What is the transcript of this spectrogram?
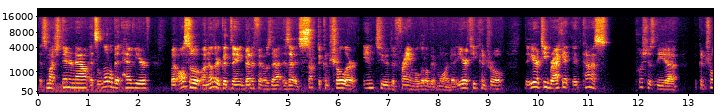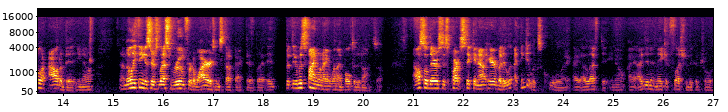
it's much thinner now. It's a little bit heavier, but also another good thing benefit was that is that it sucked the controller into the frame a little bit more. The ERT control, the ERT bracket, it kind of pushes the uh, the controller out a bit, you know. And the only thing is there's less room for the wires and stuff back there, but it but it was fine when I when I bolted it on. So. Also, there's this part sticking out here, but it, I think it looks cool. I, I, I left it, you know. I, I didn't make it flush with the controller.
